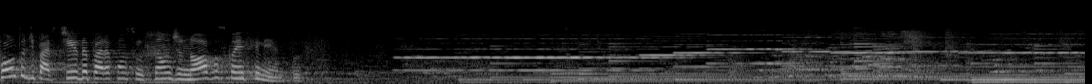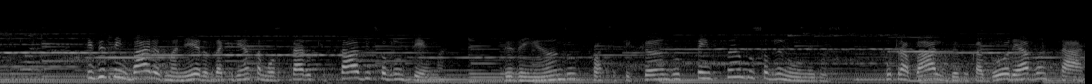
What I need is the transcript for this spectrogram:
ponto de partida para a construção de novos conhecimentos. Existem várias maneiras da criança mostrar o que sabe sobre um tema. Desenhando, classificando, pensando sobre números. O trabalho do educador é avançar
